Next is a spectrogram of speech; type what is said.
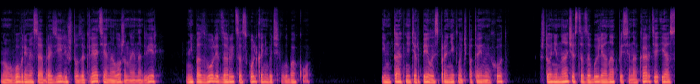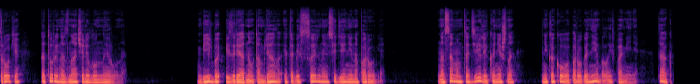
но вовремя сообразили, что заклятие, наложенное на дверь, не позволит зарыться сколько-нибудь глубоко. Им так не терпелось проникнуть в потайной ход, что они начисто забыли о надписи на карте и о сроке, который назначили лунные руны. Бильбо изрядно утомляло это бесцельное сидение на пороге. На самом-то деле, конечно, Никакого порога не было и в помине. Так,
